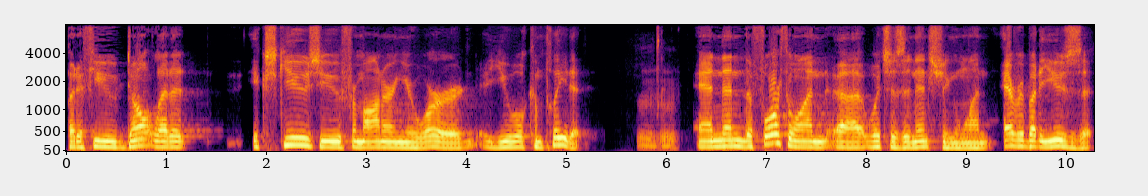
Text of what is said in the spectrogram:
But if you don't let it excuse you from honoring your word, you will complete it. Mm-hmm. And then the fourth one, uh, which is an interesting one, everybody uses it.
